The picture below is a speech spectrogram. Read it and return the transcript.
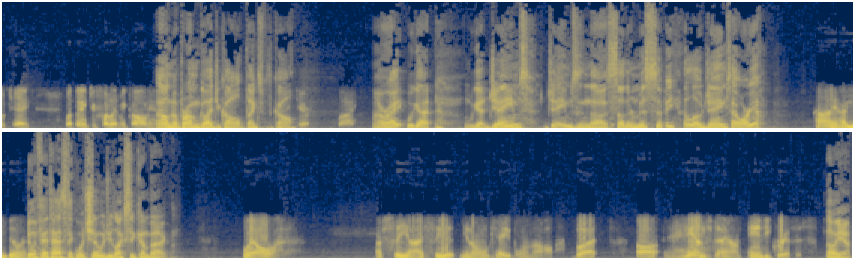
Okay. Well, thank you for letting me call in. Oh, no problem. Glad you called. Thanks for the call. Here. Bye. All right, we got we got James. James in uh, southern Mississippi. Hello, James. How are you? Hi, how you doing? Doing fantastic. What show would you like to see come back? Well, I see, I see it, you know, on cable and all, but uh, hands down, Andy Griffith. Oh yeah,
